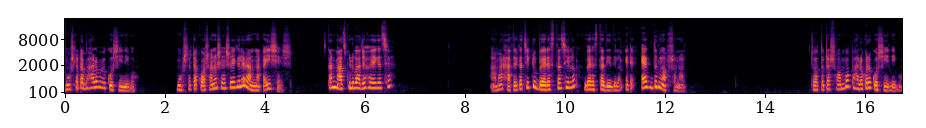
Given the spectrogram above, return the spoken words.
মশলাটা ভালোভাবে কষিয়ে নেব। মশলাটা কষানো শেষ হয়ে গেলে রান্নাটাই শেষ। কারণ মাছগুলো ভাজা হয়ে গেছে। আমার হাতের কাছে একটু বেরেস্তা ছিল, বেরেস্তা দিয়ে দিলাম। এটা একদমই অপশনাল যতটা সম্ভব ভালো করে কষিয়ে নেব।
